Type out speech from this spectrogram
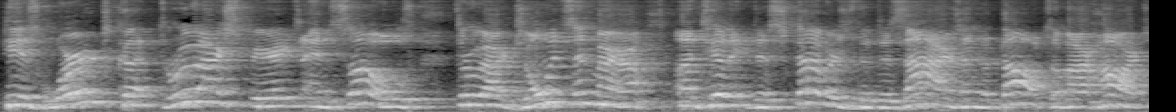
His words cut through our spirits and souls, through our joints and marrow, until it discovers the desires and the thoughts of our hearts.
